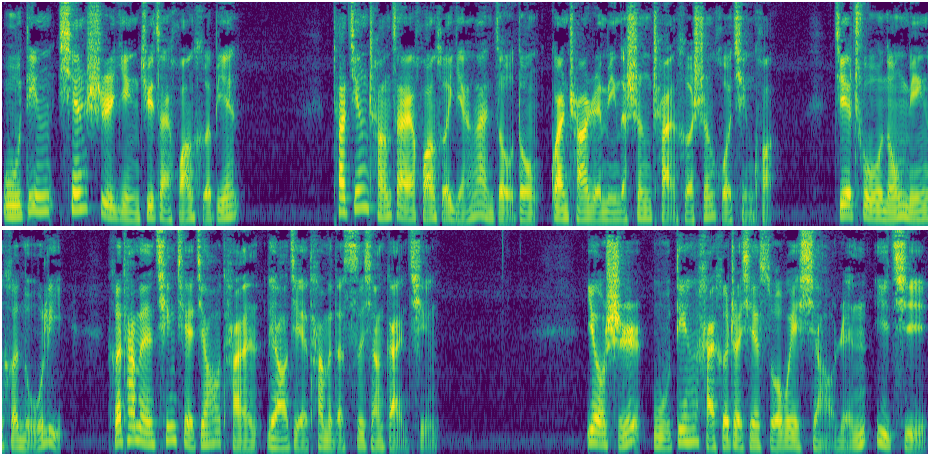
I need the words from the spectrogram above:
武丁先是隐居在黄河边，他经常在黄河沿岸走动，观察人民的生产和生活情况，接触农民和奴隶，和他们亲切交谈，了解他们的思想感情。有时，武丁还和这些所谓小人一起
